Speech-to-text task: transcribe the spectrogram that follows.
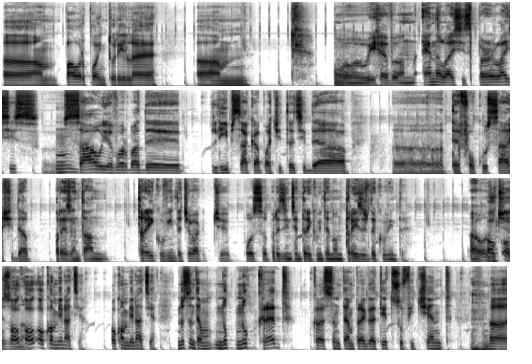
um, PowerPoint-urile. Um, We have an analysis paralysis mm. sau e vorba de lipsa capacității de a uh, te focusa și de a prezenta în trei cuvinte ceva ce poți să prezinți în trei cuvinte, nu în 30 de cuvinte. Uh, o, o, o, o, o combinație. O combinație. Nu, suntem, nu, nu cred că suntem pregătiți suficient uh-huh. uh,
